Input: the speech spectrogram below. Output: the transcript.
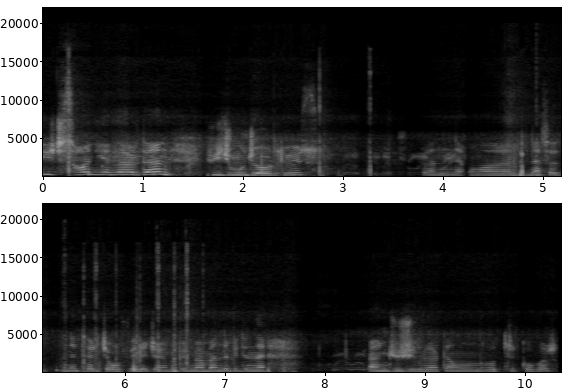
ilk saniyelerden hücumu gördünüz. Ben ne, ona nasıl ne tər cevap vereceğimi bilmiyorum. Ben de bir tane en güçlülerden Rodrigo var.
